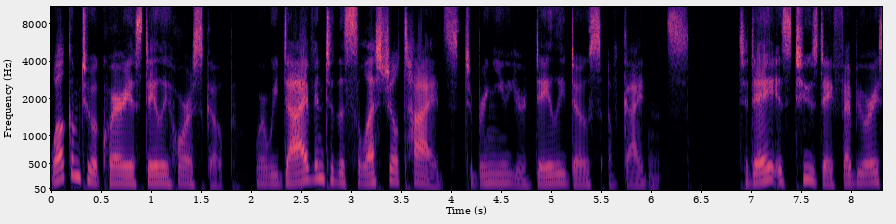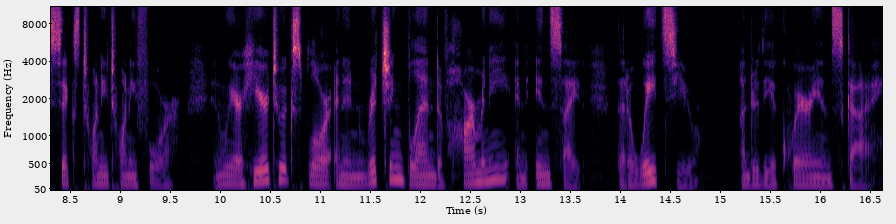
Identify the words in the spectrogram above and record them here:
Welcome to Aquarius Daily Horoscope, where we dive into the celestial tides to bring you your daily dose of guidance. Today is Tuesday, February 6, 2024, and we are here to explore an enriching blend of harmony and insight that awaits you under the Aquarian sky.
